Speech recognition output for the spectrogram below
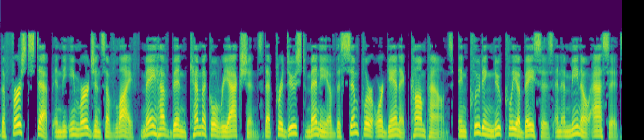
The first step in the emergence of life may have been chemical reactions that produced many of the simpler organic compounds, including nucleobases and amino acids,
